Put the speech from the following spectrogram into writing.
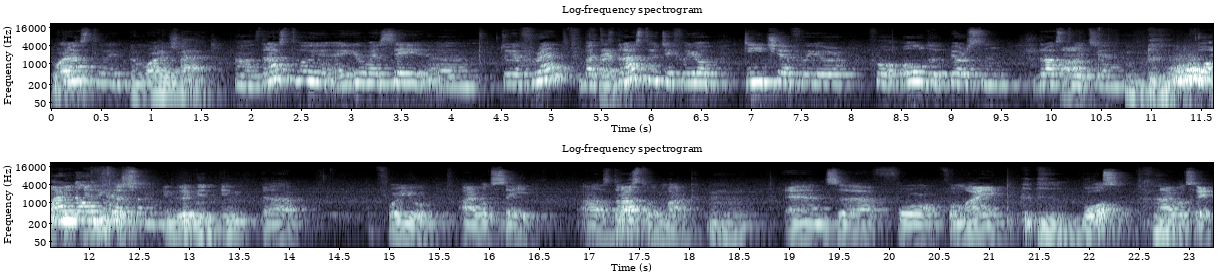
Why, Здравствуй. and why is that? А, Здравствуй, you may say uh, to your friend, but Right. здравствуйте for your teacher, for your for older person. Здравствуйте. For In- in unknown English- person. In, in, in, uh, for you, I would say uh, Здравствуй, Mark. Mhm. And uh, for for my boss, I would say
